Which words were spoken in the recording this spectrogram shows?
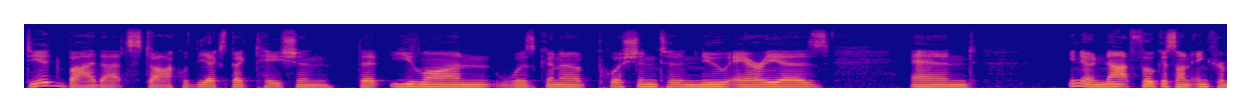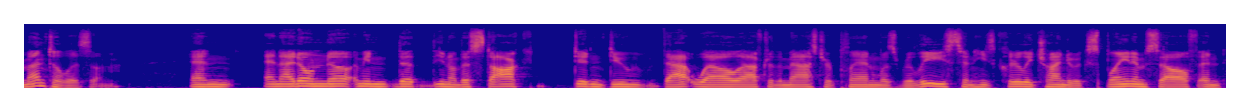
did buy that stock with the expectation that Elon was going to push into new areas and, you know, not focus on incrementalism. And and I don't know. I mean, the you know the stock didn't do that well after the master plan was released, and he's clearly trying to explain himself and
